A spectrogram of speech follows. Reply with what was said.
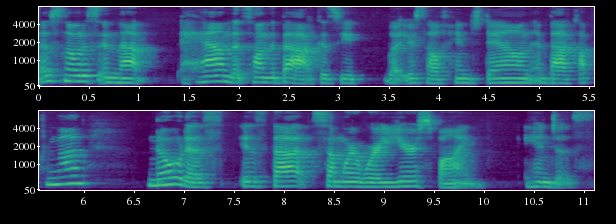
Just notice in that hand that's on the back as you let yourself hinge down and back up from that. Notice is that somewhere where your spine hinges.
